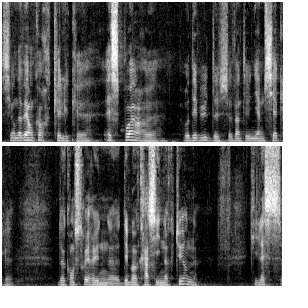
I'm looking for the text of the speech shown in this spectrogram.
Si on avait encore quelques espoirs euh, au début de ce 21e siècle de construire une euh, démocratie nocturne qui laisse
